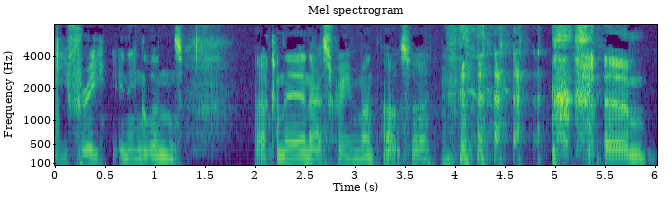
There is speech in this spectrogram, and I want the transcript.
E3 in England. I can hear an ice cream man outside. um,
